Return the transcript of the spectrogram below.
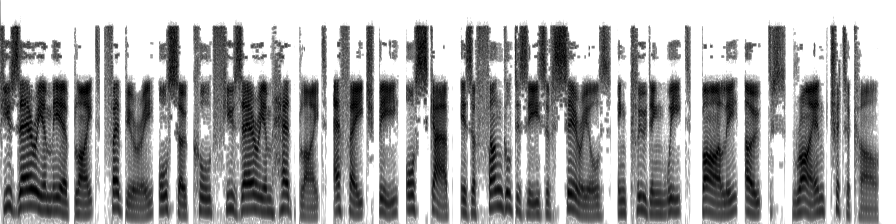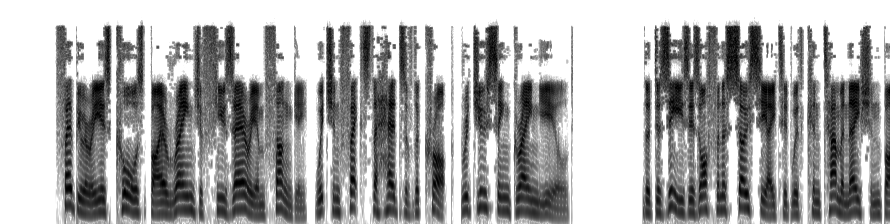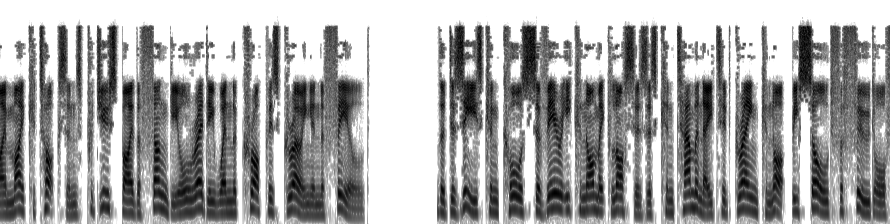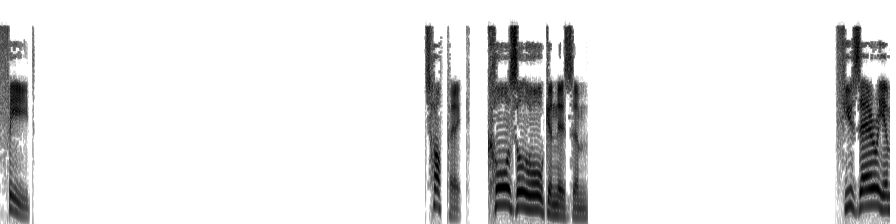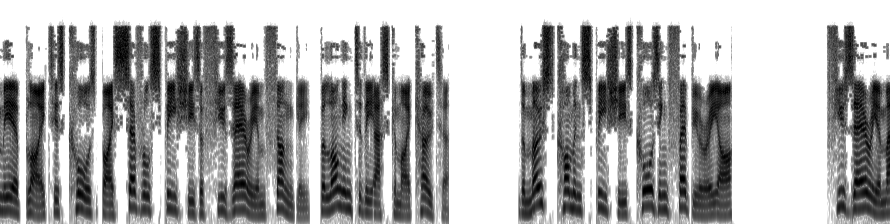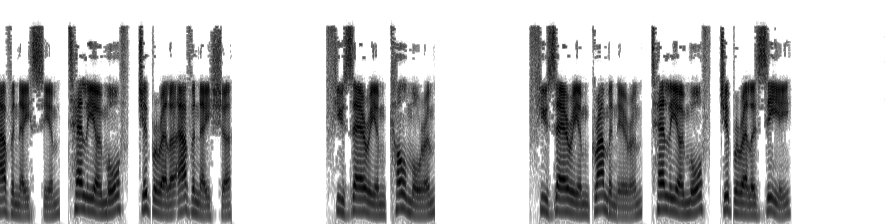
Fusarium ear blight February also called Fusarium head blight, FHB, or scab, is a fungal disease of cereals, including wheat, barley, oats, rye and triticale. February is caused by a range of Fusarium fungi, which infects the heads of the crop, reducing grain yield. The disease is often associated with contamination by mycotoxins produced by the fungi already when the crop is growing in the field. The disease can cause severe economic losses as contaminated grain cannot be sold for food or feed. Causal organism Fusarium ear blight is caused by several species of Fusarium fungi, belonging to the Ascomycota. The most common species causing February are Fusarium avenaceum, teleomorph, Gibberella avenacea Fusarium culmorum Fusarium graminearum, teleomorph, Gibberella zeae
